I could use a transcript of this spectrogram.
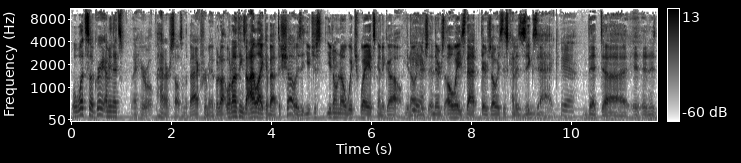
Well, what's so great? I mean, that's here we'll pat ourselves on the back for a minute. But one of the things I like about the show is that you just you don't know which way it's going to go. You know, and there's and there's always that there's always this kind of zigzag Yeah. That uh, it,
